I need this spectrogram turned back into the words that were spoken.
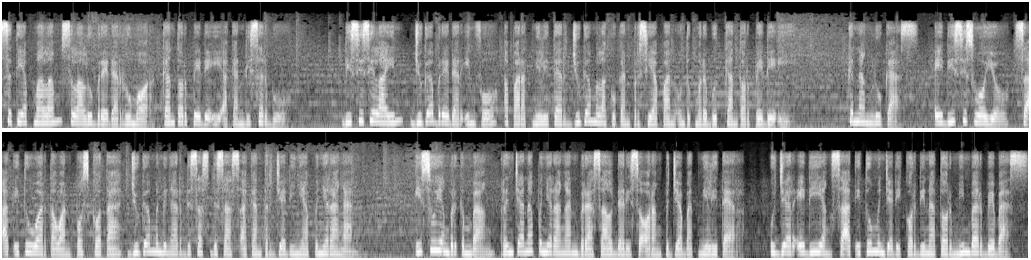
Setiap malam selalu beredar rumor kantor PDI akan diserbu. Di sisi lain, juga beredar info aparat militer juga melakukan persiapan untuk merebut kantor PDI. Kenang Lukas Edi Siswoyo, saat itu wartawan pos kota, juga mendengar desas-desas akan terjadinya penyerangan. Isu yang berkembang, rencana penyerangan berasal dari seorang pejabat militer. Ujar Edi yang saat itu menjadi koordinator mimbar bebas.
